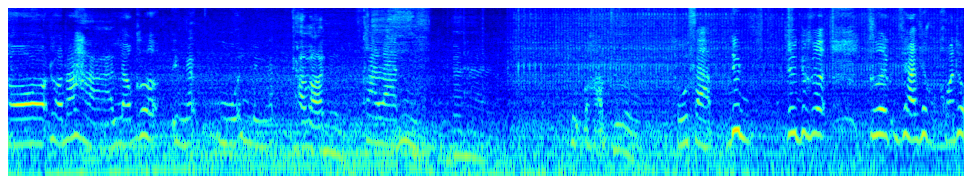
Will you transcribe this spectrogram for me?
ทอทอทหารแล้วก็อย่างเงี้ยม้วนอย่างเงี้ยคารันคารันอ่าฮะถูกปะครับถูกโทรศัพท์ยุ่นยุ่นก็คือคือประชาชนของเขาโทร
